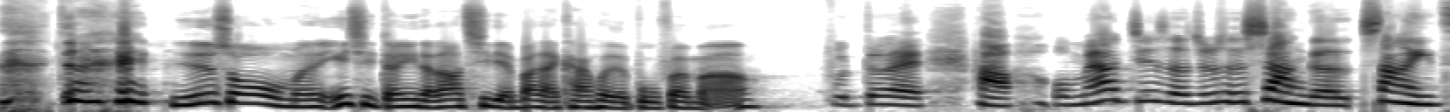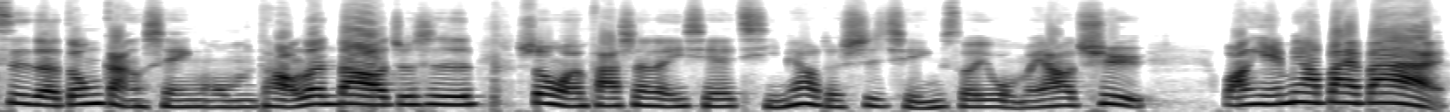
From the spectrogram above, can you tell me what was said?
对，你是说我们一起等你等到七点半才开会的部分吗？不对，好，我们要接着就是上个上一次的东港行，我们讨论到就是顺文发生了一些奇妙的事情，所以我们要去王爷庙拜拜。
